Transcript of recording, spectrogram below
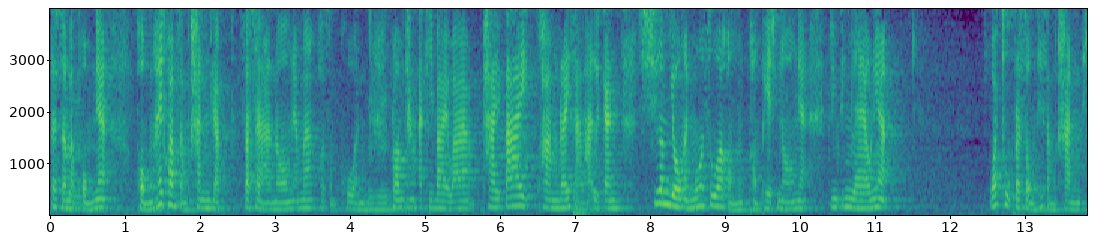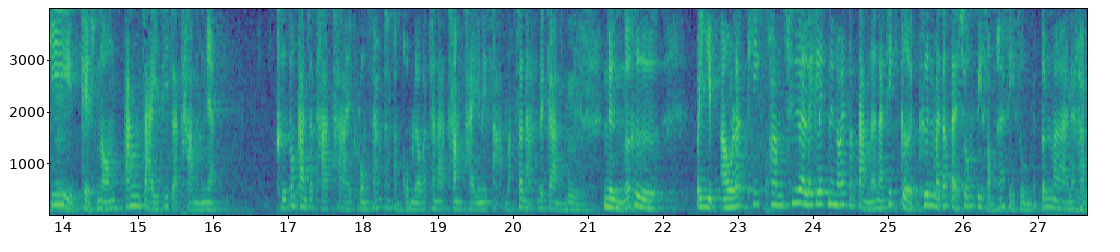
แต่สำหรับผมเนี่ยผมให้ความสำคัญกับศาสนาน้องเนี่ยมากพอสมควร พร้อมทั้งอธิบายว่าภายใต้ความไร้สาระหรือการเชื่อมโยงอันมั่วซั่วของของเพจน้องเนี่ยจริง ๆ แล้วเนี่ย วัตถุประสงค์ที่สำคัญที่เพจน้องตั้งใจที่จะทำเนี่ยคือต้องการจะท้าทายโครงสร้างทางสังคมและวัฒนธรรมไทยใน 3 ลักษณะด้วยกันอืมหนึ่งก็คือไปหยิบเอาลัทธิความเชื่อเล็ก ๆ น้อยๆต่างๆนานาที่เกิดขึ้นมาตั้งแต่ช่วงปี 2540 เป็นต้นมานะครับ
